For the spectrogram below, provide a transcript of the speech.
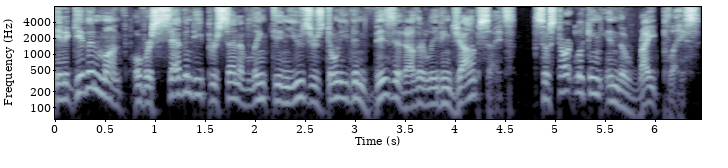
In a given month, over 70% of LinkedIn users don't even visit other leading job sites. So start looking in the right place.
